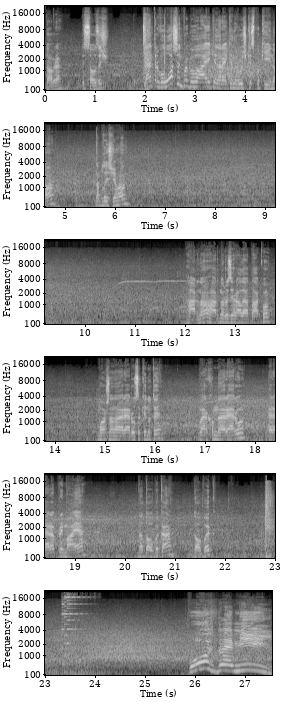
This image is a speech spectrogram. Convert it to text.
Добре. Десовзич. Центр Волошин пробиває, Кінерейкін ручки спокійно. На ближнього. Гарно, гарно розіграли атаку. Можна на Ереру закинути. Верхом на Ереру. Ерера приймає. На Довбика. Довбик. Боже мій!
